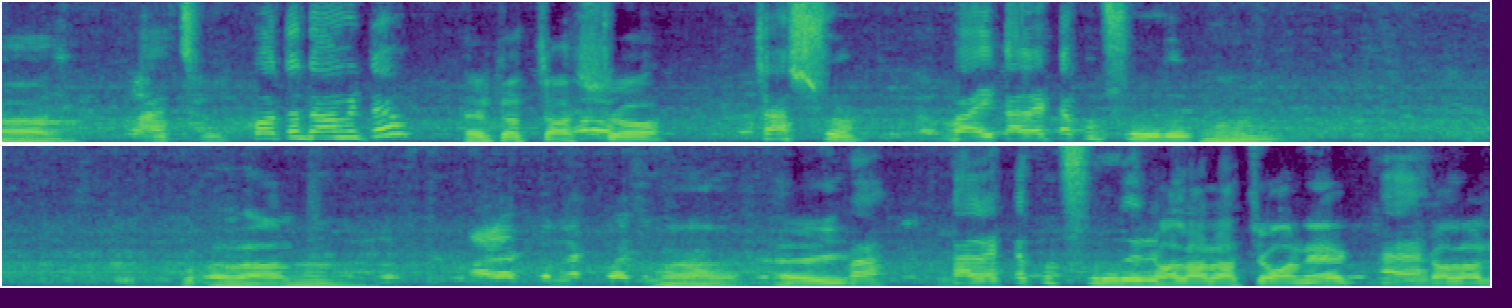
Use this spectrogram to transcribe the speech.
হ্যাঁ। আচ্ছা কত দাম এটা? এটা চারশো। চারশো। বা এই কালারটা খুব সুন্দর। হুম। হ্যাঁ এই বাহ কালারটা খুব সুন্দর। কালার আছে অনেক হ্যাঁ। কালার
